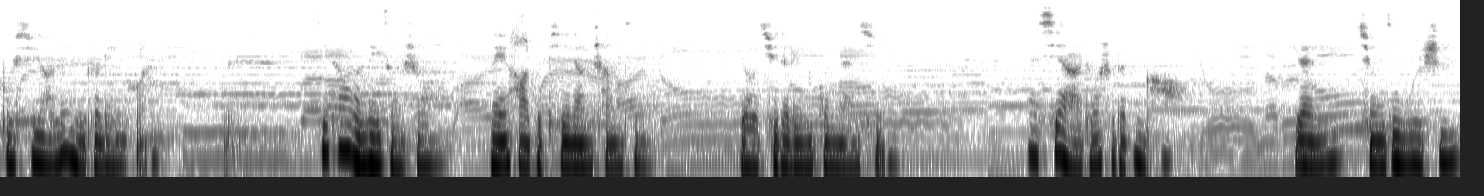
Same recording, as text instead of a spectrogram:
不需要另一个灵魂。鸡汤文里总说，美好的皮囊常见，有趣的灵魂难寻。那谢耳朵说的更好，人穷尽一生，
